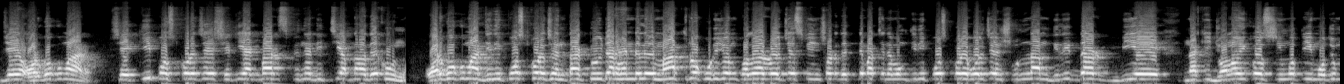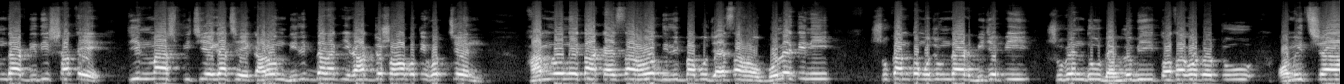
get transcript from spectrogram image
যে অর্ঘ কুমার, সে কি পোস্ট করেছে সেটি একবার স্ক্রিনে দিচ্ছি, আপনারা দেখুন। অর্ঘ কুমার যিনি পোস্ট করেছেন, তার টুইটার হ্যান্ডেলে মাত্র কুড়ি জন ফলোয়ার রয়েছে স্ক্রিনশটে দেখতে পাচ্ছেন এবং তিনি পোস্ট করে বলছেন শুনলাম দিলীপদার বিয়ে নাকি জনৈক শ্রীমতী মজুমদার দিদির সাথে তিন মাস পিছিয়ে গেছে, কারণ দিলীপদা নাকি রাজ্য সভাপতি হচ্ছেন। হামরো নেতা ক্যাসা হো দিলীপবাবু জ্যাসা হো বলে তিনি সুকান্ত মজুমদার, বিজেপি, শুভেন্দু ডব্লিউবি তথাগত টু, অমিত শাহ,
